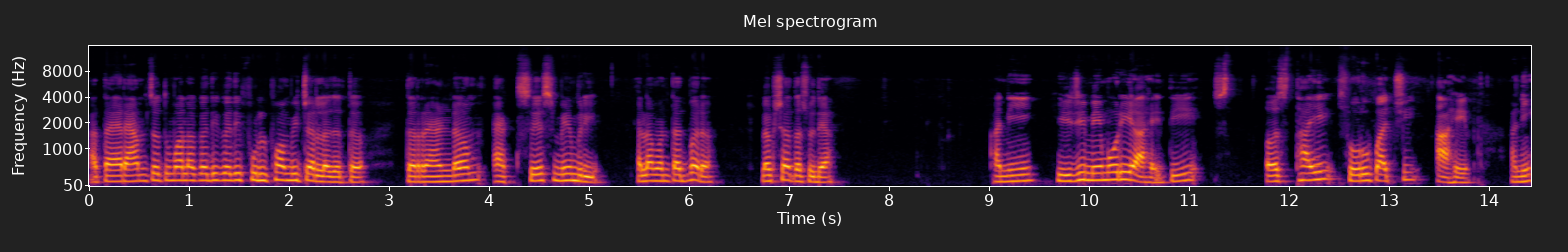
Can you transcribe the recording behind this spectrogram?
आता या रॅमचं तुम्हाला कधी कधी फुल फॉर्म विचारलं जातं. तर रँडम ॲक्सेस मेमरी ह्याला म्हणतात बरं. लक्षात असू द्या. आणि ही जी मेमोरी आहे ती अस्थायी स्वरूपाची आहे. आणि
